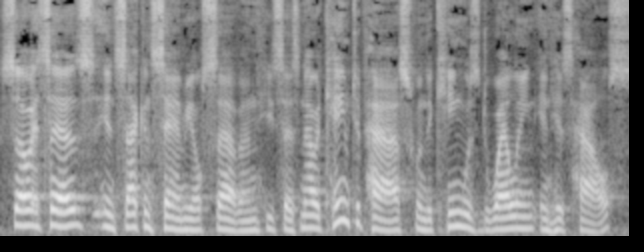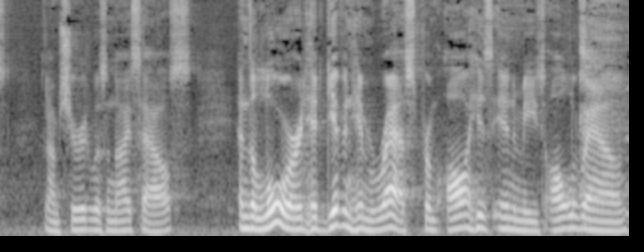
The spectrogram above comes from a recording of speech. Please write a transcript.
So it says in 2 Samuel 7, he says, Now it came to pass when the king was dwelling in his house, and I'm sure it was a nice house, and the Lord had given him rest from all his enemies all around,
